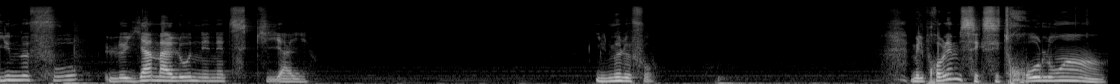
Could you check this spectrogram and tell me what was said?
Il me faut le Yamalo Nenetskiai. Il me le faut. Mais le problème, c'est que c'est trop loin.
